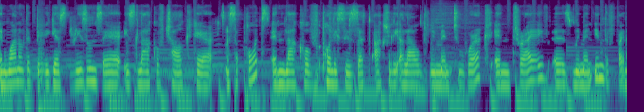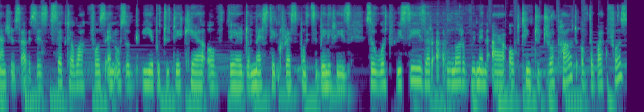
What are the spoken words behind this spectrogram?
And one of the biggest reasons there is lack of childcare support and lack of policies that actually allow women to work and thrive as women in the financial services sector workforce and also be able to take care of their domestic responsibilities. So what we see is that a lot of women are opting to drop out of the workforce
